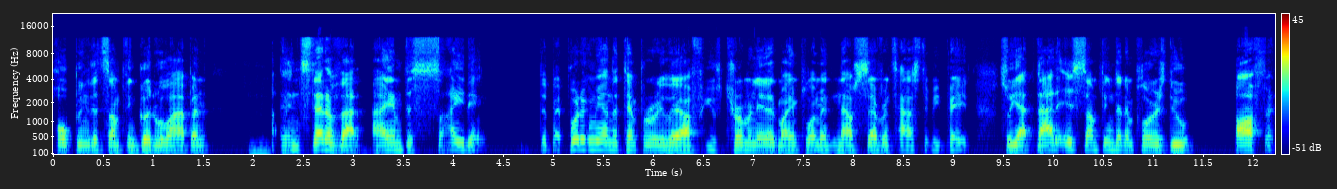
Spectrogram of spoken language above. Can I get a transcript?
hoping that something good will happen. Mm-hmm. Instead of that, I am deciding that by putting me on the temporary layoff, you've terminated my employment. Now severance has to be paid. So, yeah, that is something that employers do often.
